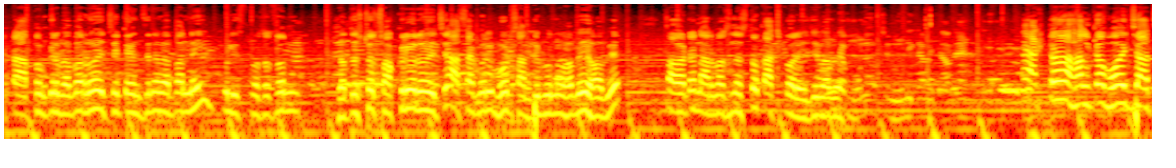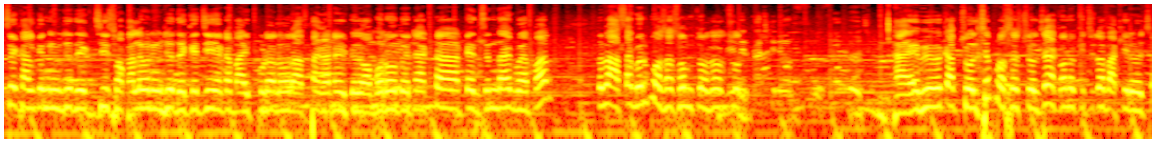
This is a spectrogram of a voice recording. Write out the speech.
একটা আতঙ্কের ব্যাপার রয়েছে টেনশনের ব্যাপার নেই পুলিশ প্রশাসন যথেষ্ট সক্রিয় রয়েছে আশা করি ভোট শান্তিপূর্ণভাবেই হবে। তাও একটা নার্ভাসনেস তো কাজ করে যেভাবে। একটা হালকা ভয় আছে কালকে নিউজে দেখছি সকালেও নিউজে দেখেছি একটা বাইক পুরানো রাস্তাঘাটে অবরোধ এটা একটা টেনশনদায়ক ব্যাপার। তবে আশা করি প্রশাসন হ্যাঁ এইভাবে কাজ চলছে প্রসেস চলছে এখনও কিছুটা বাকি রয়েছে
